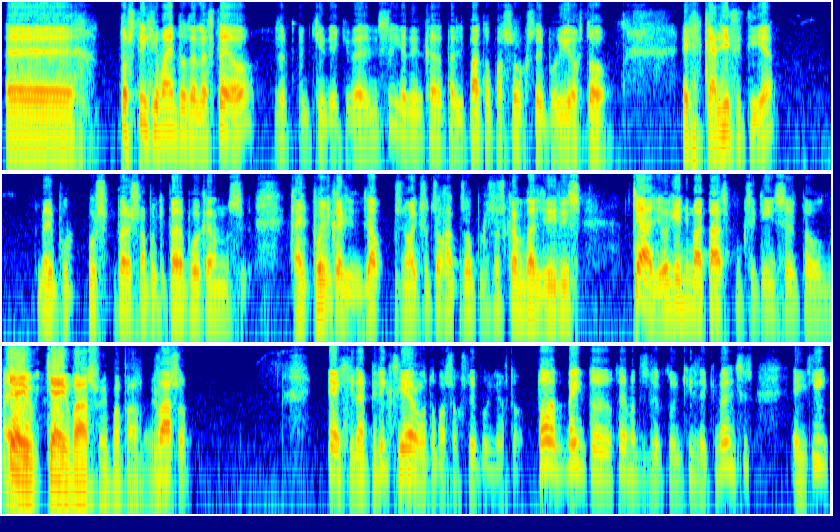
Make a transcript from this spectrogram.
ε, το στίχημα είναι το τελευταίο, ηλεκτρονική διακυβέρνηση, γιατί κατά τα λοιπά το Πασόκ στο Υπουργείο αυτό έχει καλή θητεία, με υπουργούς που πέρασαν από εκεί πέρα που έκαναν σ- καλή- πολύ καλή δουλειά, όπως είναι ο Άκης ο Τσοχαντζόπουλος, ο Σκανδαλίδης και άλλοι, ο Γεννηματάς που ξεκίνησε το Και, η- και η Βάσο, η Παπάνδρου. Βάσο. Έχει να επιδείξει έργο το Πασόκ στο Υπουργείο αυτό. Τώρα μπαίνει το θέμα της ηλεκτρονικής διακυβέρνησης. Εκεί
